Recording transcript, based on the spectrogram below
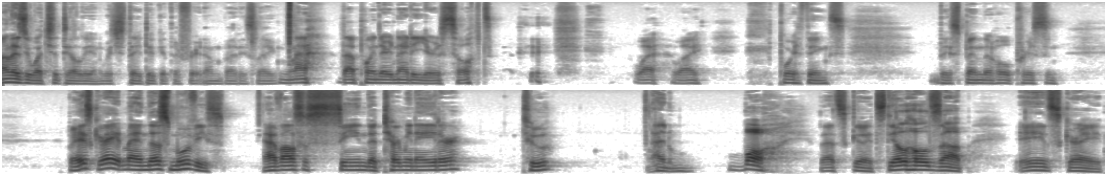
unless you watch Italian, which they do get their freedom, but it's like, nah, that point they're 90 years old. why? Why? Poor things. They spend the whole prison. But it's great, man. Those movies. I've also seen The Terminator. 2. And boy, that's good. Still holds up. It's great.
